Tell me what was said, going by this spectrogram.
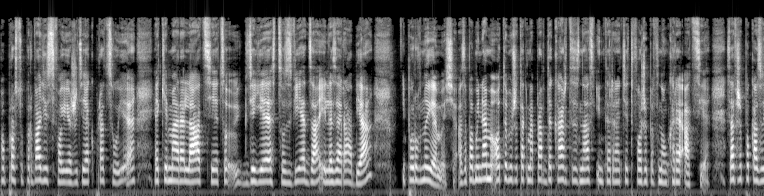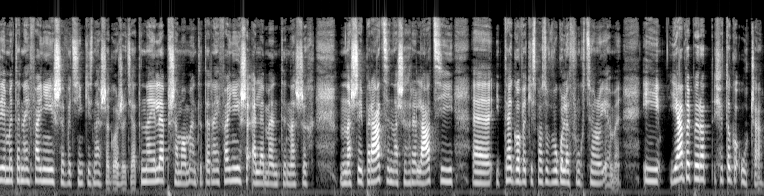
po prostu prowadzi swoje życie, jak pracuje, jakie ma relacje, co, gdzie jest, co zwiedza, ile zarabia i porównujemy się. A zapominamy o tym, że tak naprawdę każdy z nas w internecie tworzy pewną kreację. Zawsze pokazujemy te najfajniejsze wycinki z naszego życia, te najlepsze momenty, te najfajniejsze elementy naszych, naszej pracy, naszych relacji e, i tego, w jaki sposób w ogóle funkcjonujemy. I ja dopiero się tego uczę.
